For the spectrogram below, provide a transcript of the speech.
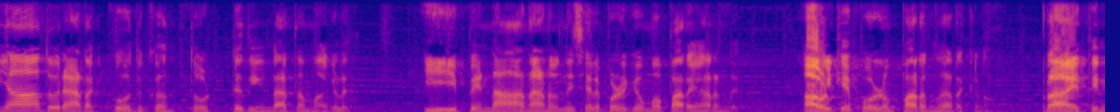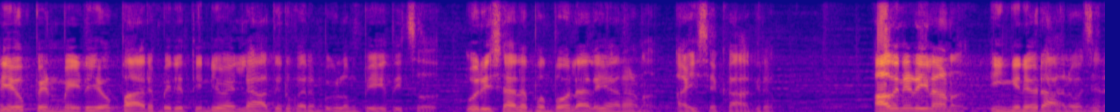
യാതൊരു അടക്കവും ഒതുക്കവും തൊട്ട് തീണ്ടാത്ത മകൾ. ഈ പെണ്ണ് ആണാണോ എന്ന് ചിലപ്പോഴൊക്കെ ഉമ്മ പറയാറുണ്ട്. അവൾക്ക് എപ്പോഴും പറന്നു നടക്കണം. പ്രായത്തിന്റെയോ പെൺമയുടെയോ പാരമ്പര്യത്തിന്റെയോ എല്ലാ അതിർവരമ്പുകളും ഭേദിച്ച് ഒരു ശലഭം പോലെ അലയാനാണ് ഐശക്ക് ആഗ്രഹം. അതിനിടയിലാണ് ഇങ്ങനെ ഒരു ആലോചന.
